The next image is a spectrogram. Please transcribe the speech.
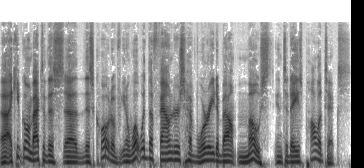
Uh, I keep going back to this uh, this quote of you know what would the founders have worried about most in today's politics,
